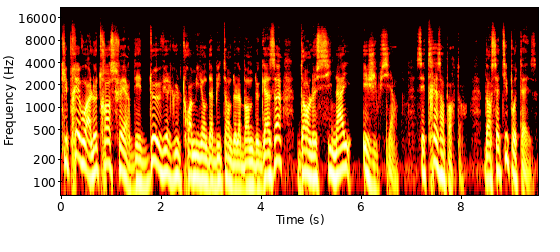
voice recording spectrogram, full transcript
qui prévoit le transfert des 2,3 millions d'habitants de la bande de Gaza dans le Sinaï égyptien. C'est très important. Dans cette hypothèse,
